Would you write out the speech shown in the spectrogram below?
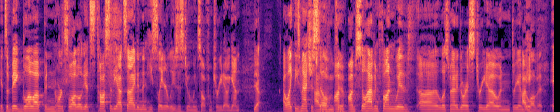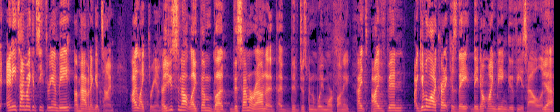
it's a big blow up, and Hornswoggle gets tossed to the outside, and then Heath Slater loses to a moonsault from Torito again. yeah. I like these matches still. love 'em too. I'm, I'm still having fun with uh, Los Matadores, Torito, and 3MB. I love it. Anytime I can see 3MB, I'm having a good time. I like 3MB. I used to not like them, but this time around, I, I, they've just been way more funny. I, I've been I give them a lot of credit because they they don't mind being goofy as hell. And Yeah.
